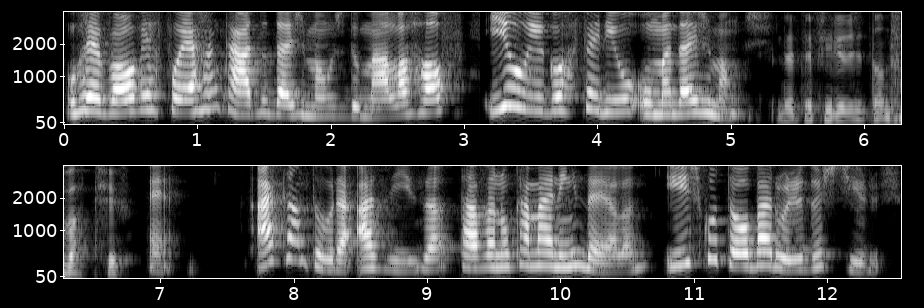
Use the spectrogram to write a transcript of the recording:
o revólver foi arrancado das mãos do Malahoff e o Igor feriu uma das mãos. Deve ter ferido de tanto bater. É. A cantora Aziza estava no camarim dela e escutou o barulho dos tiros.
